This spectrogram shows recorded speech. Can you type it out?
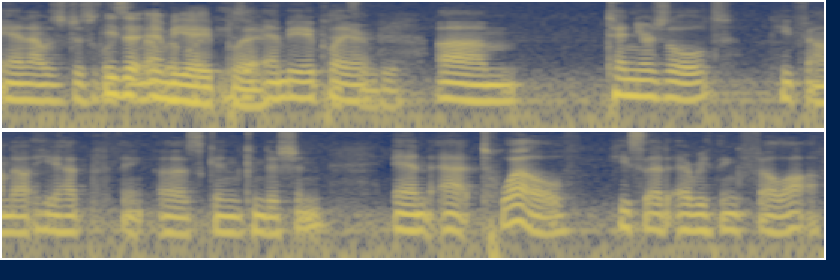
and I was just. He's an NBA quick. player. He's an NBA player. Ex-NBA. Um, ten years old, he found out he had the thing, uh, skin condition, and at twelve, he said everything fell off.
